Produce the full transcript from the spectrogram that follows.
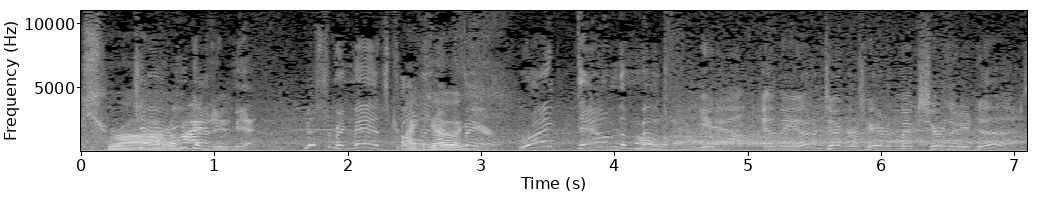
John, Try. you gotta admit, Mr. McMahon's calling know it it. fair. Right down the oh, middle. Yeah, and the Undertaker's here to make sure that he does.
